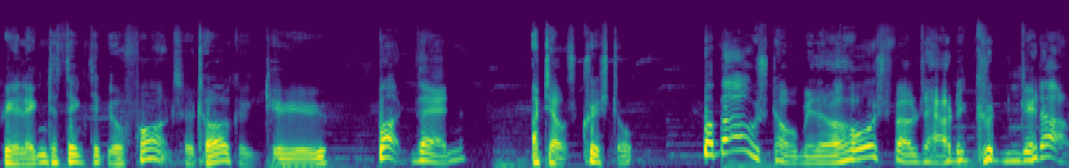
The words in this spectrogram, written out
feeling to think that your farts are talking to you. But then, I tells Crystal, my bowels told me that a horse fell down and couldn't get up.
